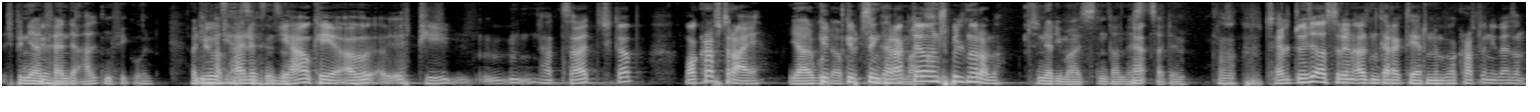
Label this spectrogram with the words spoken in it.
Ich bin ja ein Ja. Fan der alten Figuren. Weil die ja, die jetzt nicht so. ja, okay, aber äh, die hat seit, ich glaube, Warcraft 3. ja gut, Gibt, gibt's den sind ja Charakter und spielt eine Rolle. Sind ja die meisten dann erst Ja. seitdem. Also zählt durchaus zu den alten Charakteren im Warcraft-Universum.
